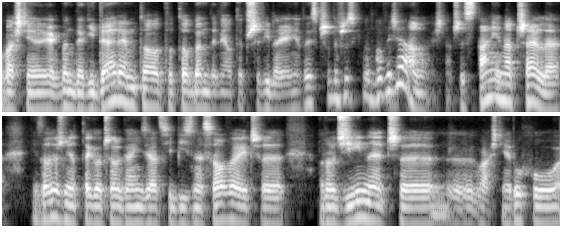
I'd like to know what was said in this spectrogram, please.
właśnie jak będę liderem, to, to, to będę miał te przywileje. Nie, to jest przede wszystkim odpowiedzialność. Znaczy stanie na czele, niezależnie od tego, czy organizacji biznesowej, czy rodziny, czy y, właśnie ruchu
